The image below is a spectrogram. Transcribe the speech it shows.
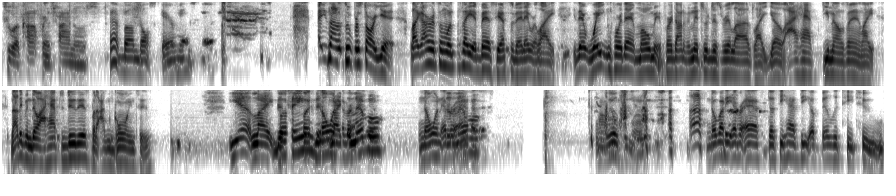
to a conference finals. That bum don't scare me. He's not a superstar yet. Like I heard someone say it best yesterday. They were like, they're waiting for that moment for Donovan Mitchell to just realize, like, yo, I have, you know what I'm saying? Like, not even though I have to do this, but I'm going to. Yeah, like the But- team, but no one like ever- the level. No one ever The level- asked. Will he? Nobody ever asked, does he have the ability to?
